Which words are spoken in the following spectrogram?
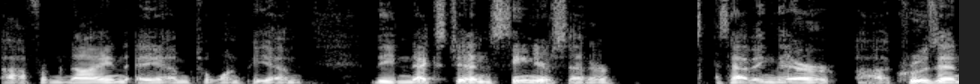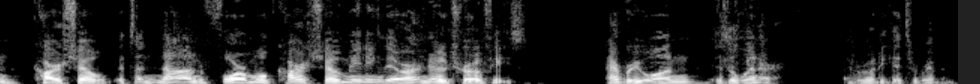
uh, from 9 a.m. to 1 p.m. The Next Gen Senior Center is having their uh, cruise in car show. It's a non formal car show, meaning there are no trophies. Everyone is a winner, everybody gets a ribbon.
